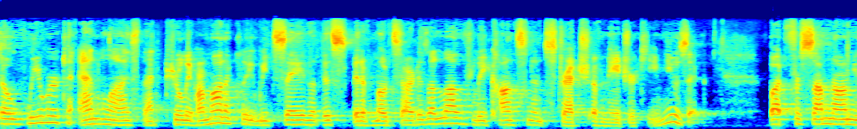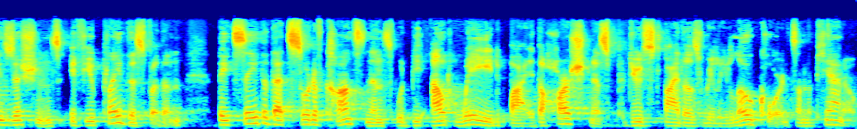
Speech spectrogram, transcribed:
So if we were to analyze that purely harmonically, we'd say that this bit of Mozart is a lovely consonant stretch of major key music. But for some non-musicians, if you played this for them, they'd say that that sort of consonance would be outweighed by the harshness produced by those really low chords on the piano.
